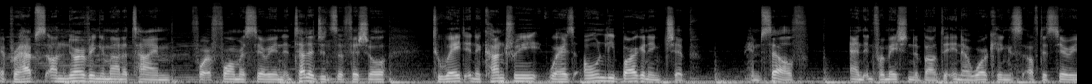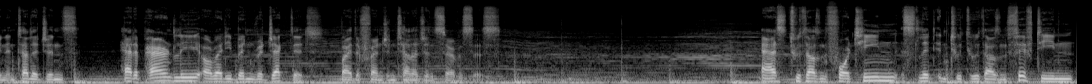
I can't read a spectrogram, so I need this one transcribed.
a perhaps unnerving amount of time for a former Syrian intelligence official to wait in a country where his only bargaining chip, himself, and information about the inner workings of the Syrian intelligence had apparently already been rejected by the French intelligence services. As 2014 slid into 2015,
